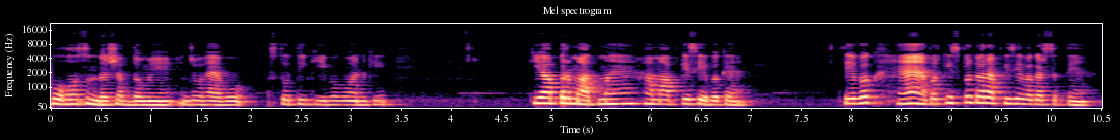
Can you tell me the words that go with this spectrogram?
बहुत सुंदर शब्दों में जो है वो स्तुति की भगवान की कि आप परमात्मा हैं, हम आपके सेवक हैं। सेवक हैं, पर किस प्रकार आपकी सेवा कर सकते हैं?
